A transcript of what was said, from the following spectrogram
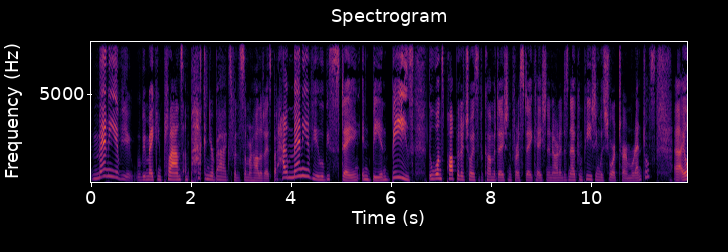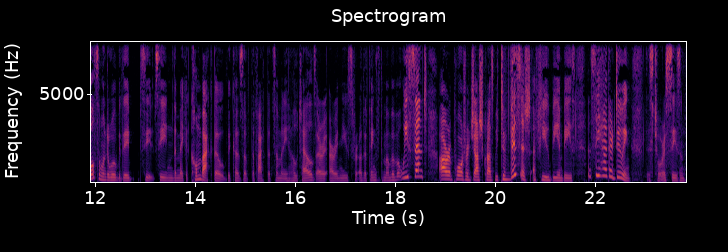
many of you will be making plans and packing your bags for the summer holidays, but how many of you will be staying in B&Bs? The once popular choice of accommodation for a staycation in Ireland is now competing with short-term rentals. Uh, I also wonder will be see, seeing them make a comeback though because of the fact that so many hotels are, are in use for other things at the moment. But we sent our reporter Josh Crosbie to visit a few B&Bs and see how they're doing this tourist season.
